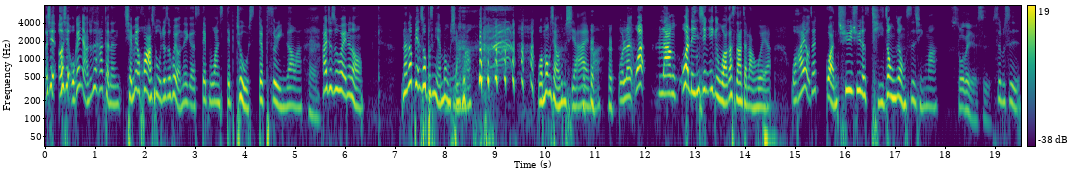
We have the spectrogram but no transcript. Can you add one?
而且而且我跟你讲，就是他可能前面话术就是会有那个 step one、step two、step three，你知道吗？他就是会那种，难道变瘦不是你的梦想吗？我梦想有这么狭隘吗？我人我人我人生已经活到三十六岁啊。我还有在管区区的体重这种事情吗？说的也是，是不是？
